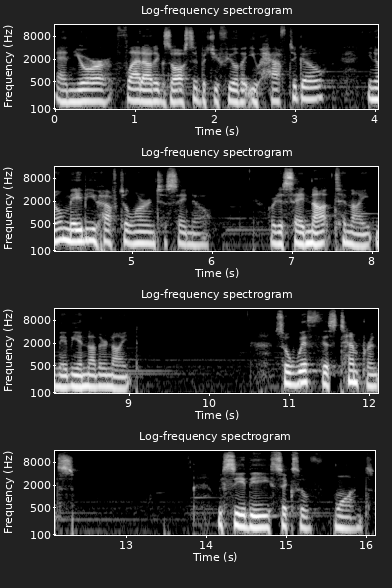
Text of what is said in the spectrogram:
and you're flat out exhausted, but you feel that you have to go, you know, maybe you have to learn to say no or to say not tonight, maybe another night. So, with this temperance, we see the Six of Wands.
